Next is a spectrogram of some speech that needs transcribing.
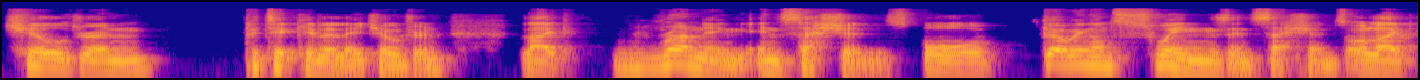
children, particularly children, like running in sessions or going on swings in sessions or like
